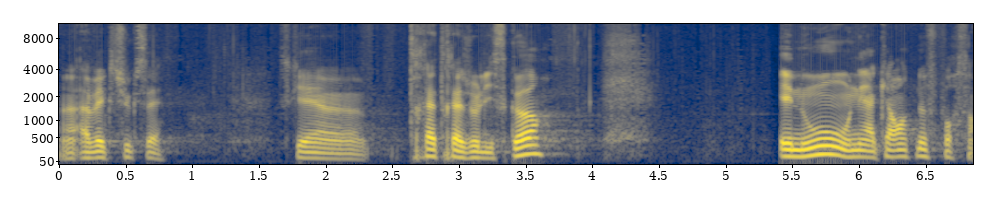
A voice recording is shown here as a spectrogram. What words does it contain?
avec succès. Ce qui est un très très joli score. Et nous, on est à 49%.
